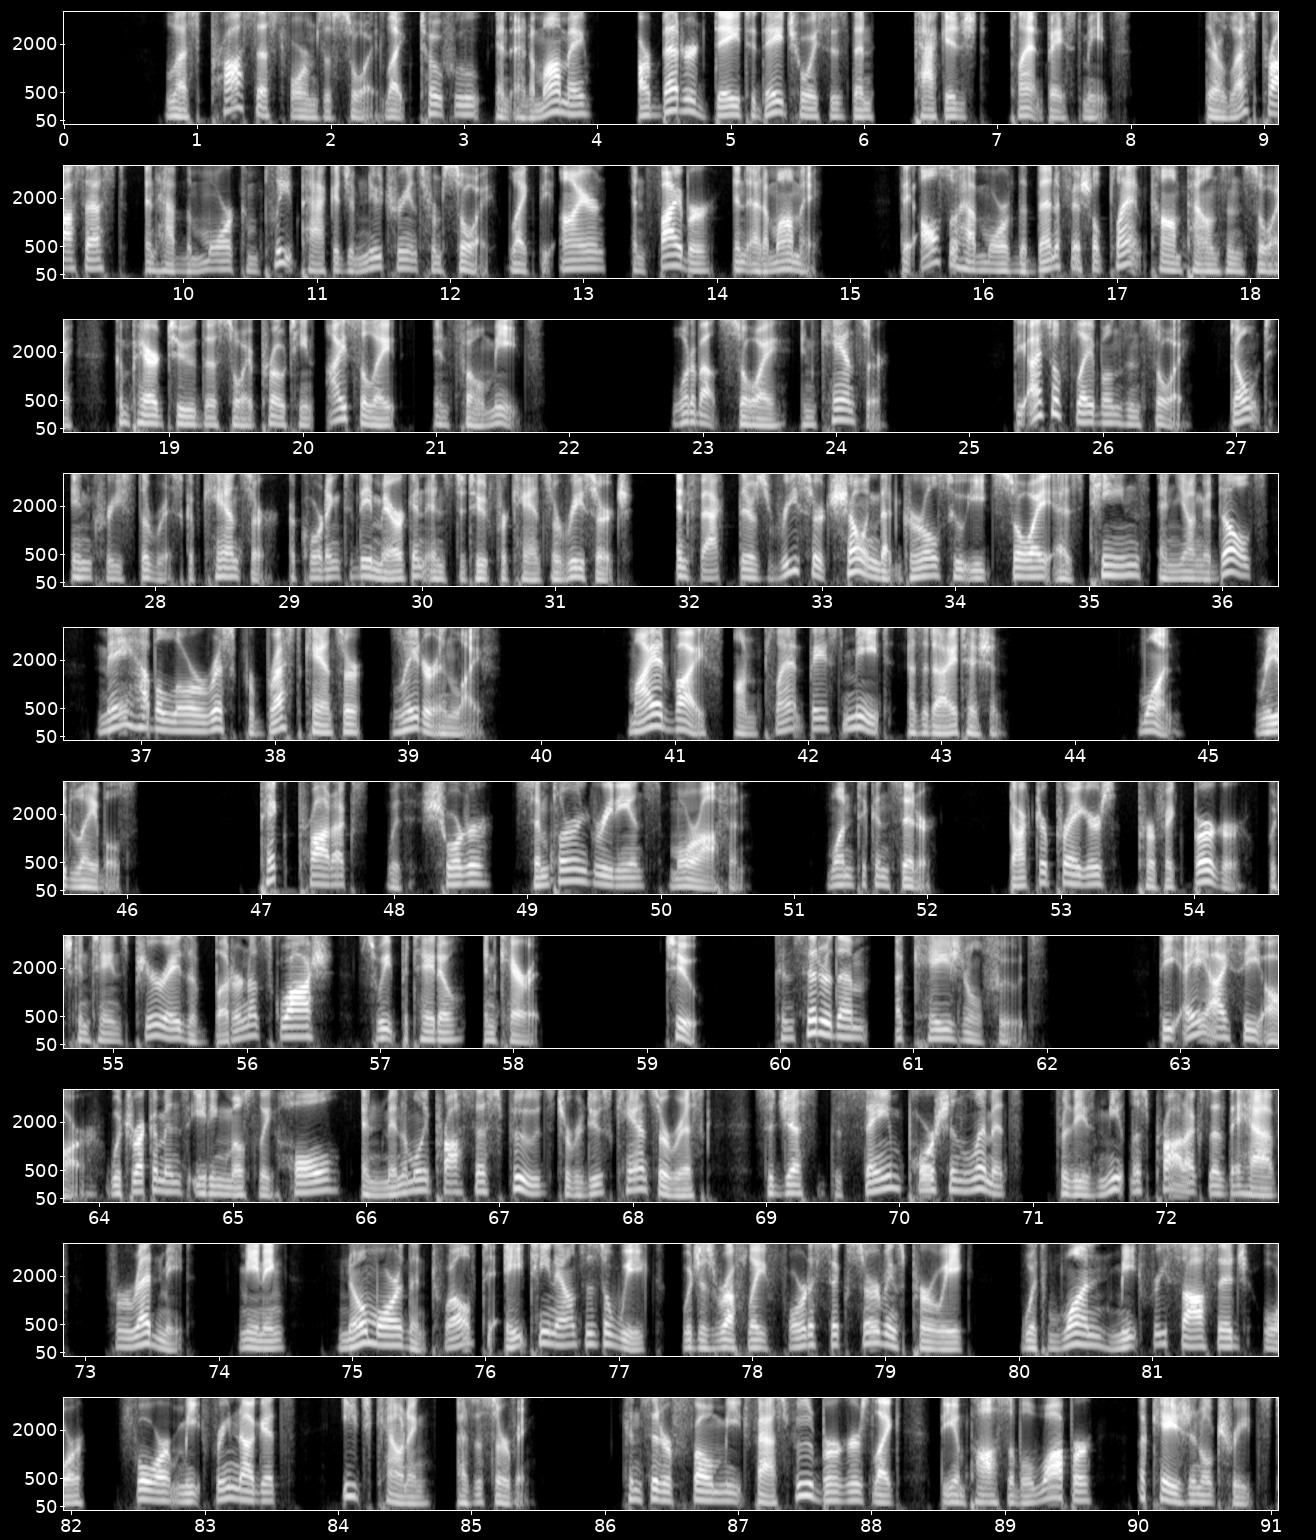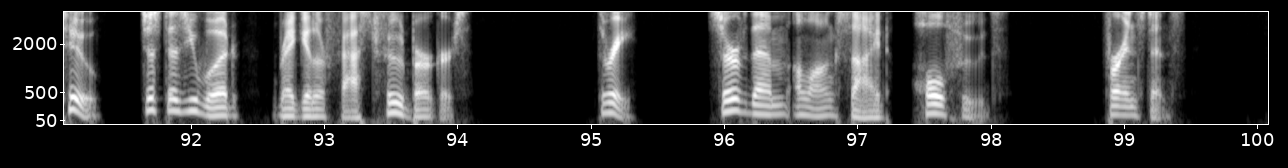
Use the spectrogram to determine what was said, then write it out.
Less processed forms of soy, like tofu and edamame, are better day to day choices than packaged plant based meats. They're less processed and have the more complete package of nutrients from soy, like the iron and fiber in edamame. They also have more of the beneficial plant compounds in soy compared to the soy protein isolate in faux meats. What about soy and cancer? The isoflavones in soy don't increase the risk of cancer, according to the American Institute for Cancer Research. In fact, there's research showing that girls who eat soy as teens and young adults may have a lower risk for breast cancer later in life. My advice on plant based meat as a dietitian 1. Read labels. Pick products with shorter, simpler ingredients more often. One to consider Dr. Praeger's Perfect Burger, which contains purees of butternut squash, sweet potato, and carrot. 2. Consider them occasional foods. The AICR, which recommends eating mostly whole and minimally processed foods to reduce cancer risk, suggests the same portion limits for these meatless products as they have for red meat, meaning no more than 12 to 18 ounces a week, which is roughly 4 to 6 servings per week, with one meat free sausage or four meat free nuggets, each counting as a serving. Consider faux meat fast food burgers like the Impossible Whopper occasional treats too, just as you would regular fast food burgers. 3. Serve them alongside whole foods. For instance,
